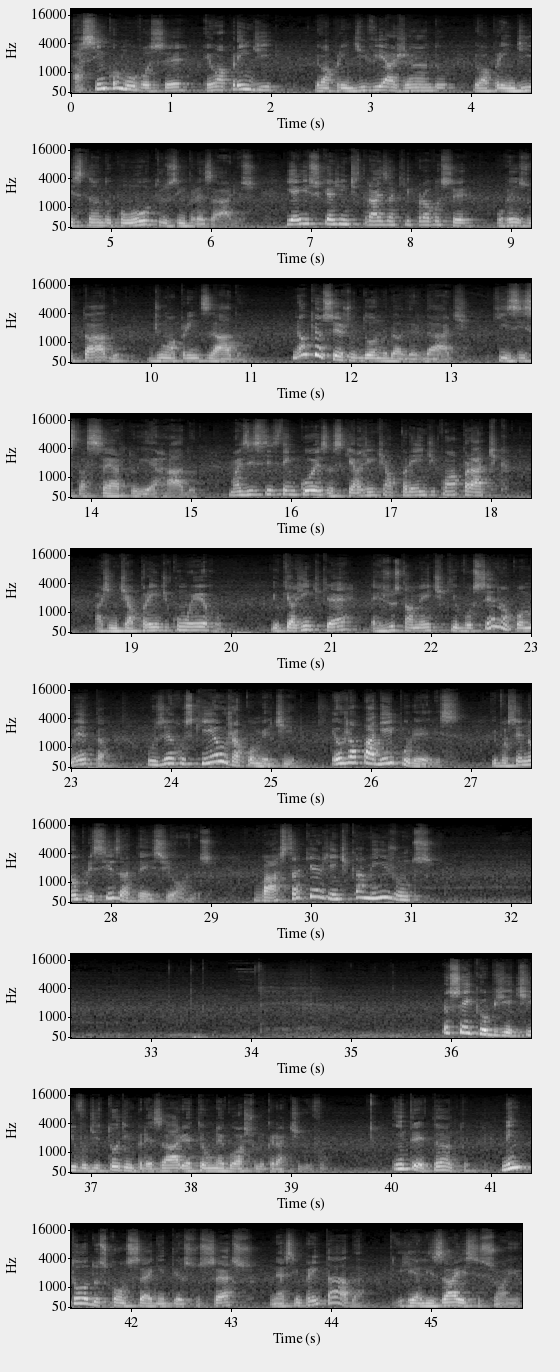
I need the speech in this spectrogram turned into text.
Assim como você, eu aprendi. Eu aprendi viajando, eu aprendi estando com outros empresários. E é isso que a gente traz aqui para você, o resultado de um aprendizado. Não que eu seja o dono da verdade, que exista certo e errado. Mas existem coisas que a gente aprende com a prática, a gente aprende com o erro. E o que a gente quer é justamente que você não cometa os erros que eu já cometi. Eu já paguei por eles. E você não precisa ter esse ônus. Basta que a gente caminhe juntos. Eu sei que o objetivo de todo empresário é ter um negócio lucrativo. Entretanto, nem todos conseguem ter sucesso nessa empreitada e realizar esse sonho.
